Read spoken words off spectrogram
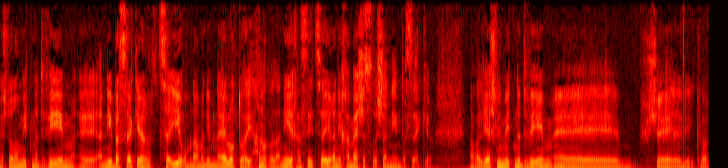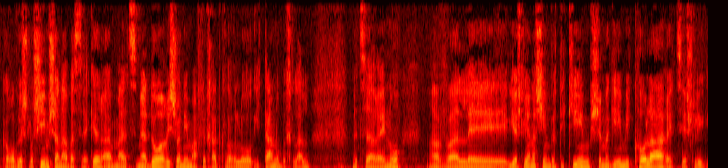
יש לנו מתנדבים, אה, אני בסקר צעיר, אמנם אני מנהל אותו היום, אבל אני יחסית צעיר, אני 15 שנים בסקר. אבל יש לי מתנדבים אה, שכבר קרוב ל-30 שנה בסקר, מהדור הראשונים אף אחד כבר לא איתנו בכלל, לצערנו. אבל uh, יש לי אנשים ותיקים שמגיעים מכל הארץ. יש לי uh,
